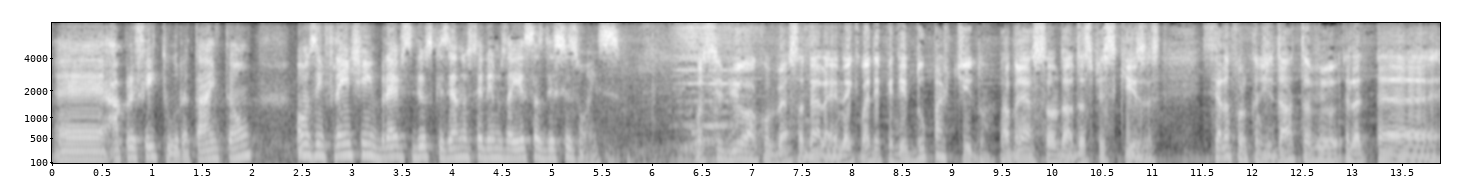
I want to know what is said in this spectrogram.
é, à prefeitura, tá? Então, vamos em frente e em breve, se Deus quiser, nós teremos aí essas decisões. Você viu a conversa dela aí, né? Que vai depender do partido, a avaliação da, das pesquisas. Se ela for candidata, viu, ela, é,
